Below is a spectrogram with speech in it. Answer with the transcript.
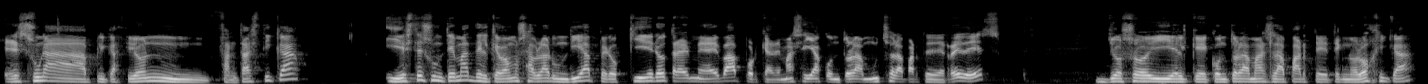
Es una aplicación fantástica y este es un tema del que vamos a hablar un día, pero quiero traerme a Eva porque además ella controla mucho la parte de redes. Yo soy el que controla más la parte tecnológica.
